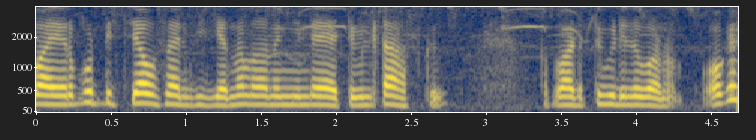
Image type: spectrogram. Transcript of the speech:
പയർ പൊട്ടിച്ച് അവസാനിപ്പിക്കുക എന്നുള്ളതാണ് ഇതിന്റെ ഏറ്റവും വലിയ ടാസ്ക് അപ്പോൾ അടുത്ത വീഡിയോയിൽ കാണാം. ഓക്കെ?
